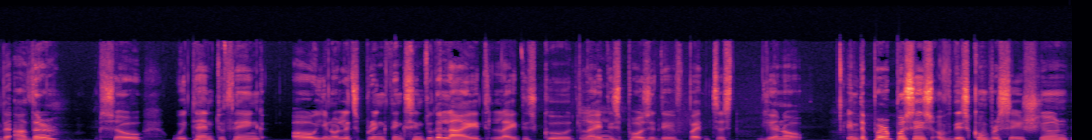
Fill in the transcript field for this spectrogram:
the other. So we tend to think, oh, you know, let's bring things into the light. Light is good, light mm. is positive, but just, you know, in the purposes of this conversation,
